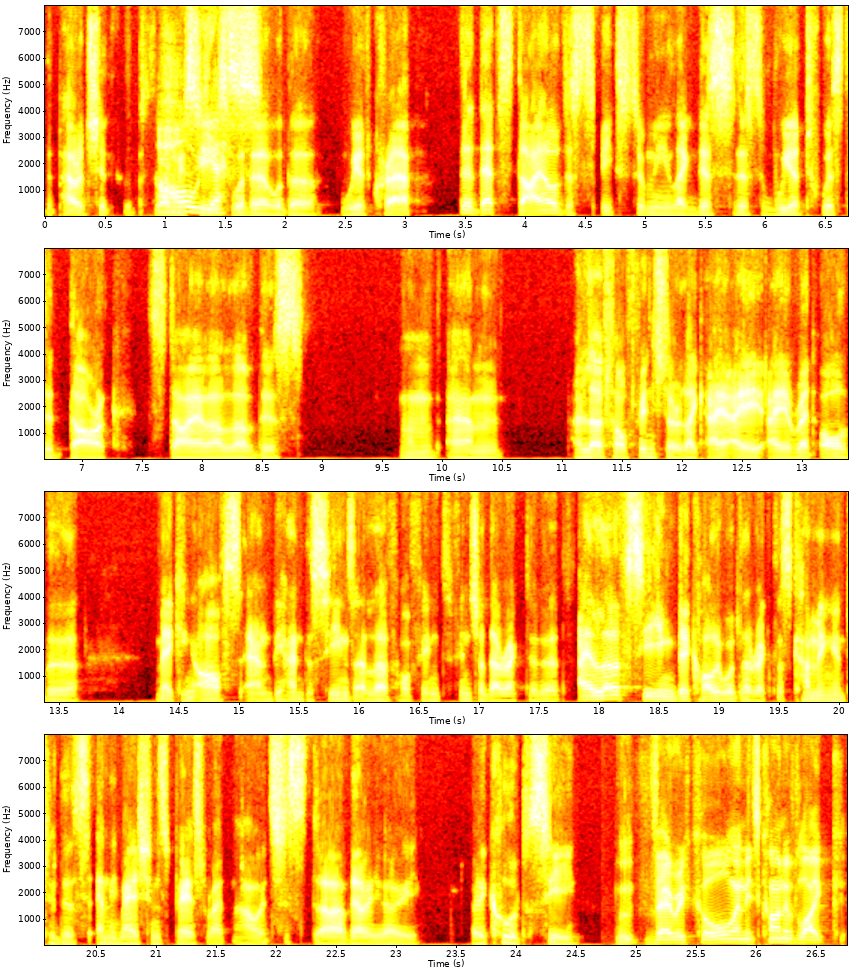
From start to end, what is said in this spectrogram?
the pirate ship with the stormy Oh, seas yes. with the with the weird crab. That that style just speaks to me like this this weird twisted dark style. I love this, and um, I love how Fincher like I I, I read all the making offs and behind the scenes. I love how fin- Fincher directed it. I love seeing big Hollywood directors coming into this animation space right now. It's just uh, very, very, very cool to see. Very cool, and it's kind of like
